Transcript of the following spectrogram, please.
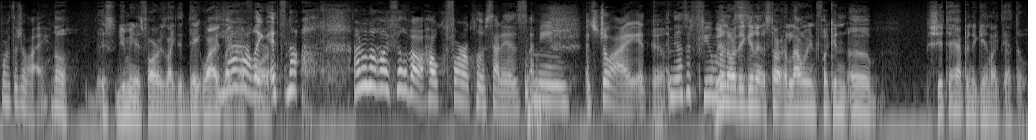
4th of July. No. It's you mean as far as like the date wise? like, yeah, how like, it's not. I don't know how I feel about how far or close that is. I mean, it's July. It, Yeah. I mean, that's a few months. When are they gonna start allowing fucking uh shit to happen again like that though?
